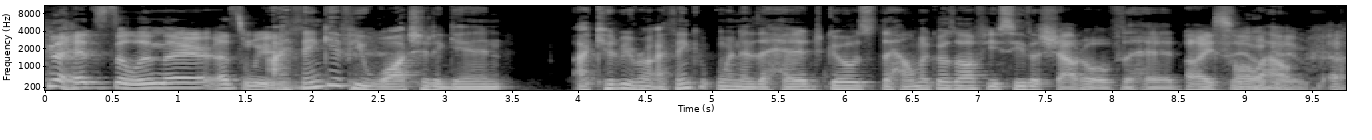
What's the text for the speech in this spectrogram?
the head's still in there. That's weird. I think if you watch it again, I could be wrong. I think when the head goes, the helmet goes off, you see the shadow of the head I see. Okay. Uh,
